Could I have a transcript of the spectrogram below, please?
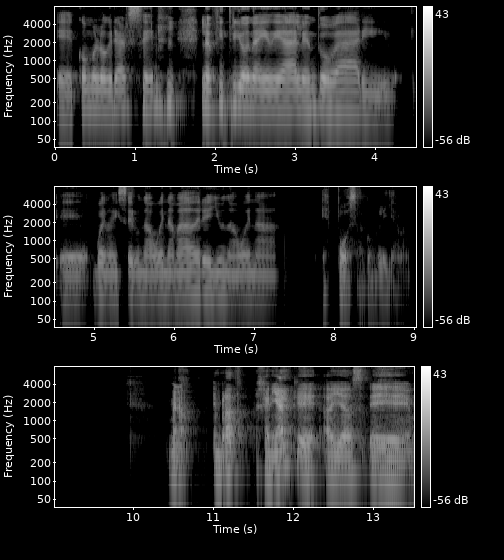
Eh, cómo lograr ser la anfitriona ideal en tu hogar y, eh, bueno, y ser una buena madre y una buena esposa, como le llaman. Bueno, en verdad, genial que hayas eh,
